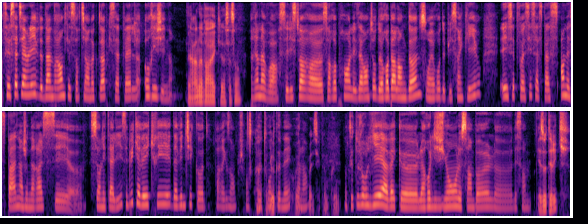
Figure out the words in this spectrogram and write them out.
C'est le septième livre de Dan Brown qui est sorti en octobre qui s'appelle Origine. Mais Rien à voir avec les assassins? Rien à voir. C'est l'histoire, euh, ça reprend les aventures de Robert Langdon, son héros depuis cinq livres. Et cette fois-ci, ça se passe en Espagne. En général, c'est euh, en Italie. C'est lui qui avait écrit Da Vinci Code, par exemple. Je pense que Ah, tout le le- monde connaît. Oui, voilà. oui, c'est quand même connu. Donc c'est toujours lié avec euh, la religion, le symbole, les symboles. Ésotérique?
